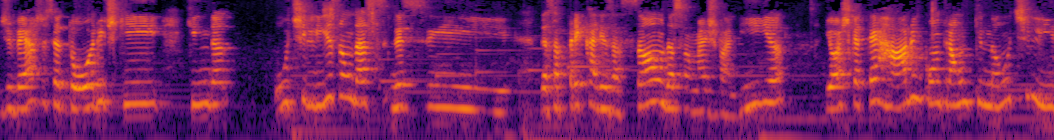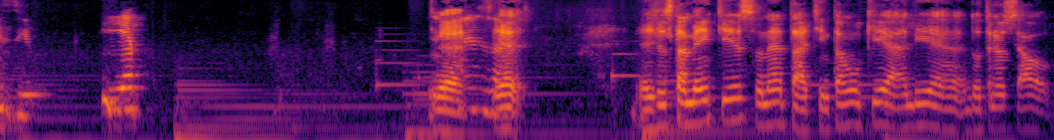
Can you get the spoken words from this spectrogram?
diversos setores que, que ainda utilizam das, desse, dessa precarização, dessa mais-valia. E eu acho que é até raro encontrar um que não utilize. E é. É, é, é justamente isso, né, Tati? Então, o que ali a doutrina social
